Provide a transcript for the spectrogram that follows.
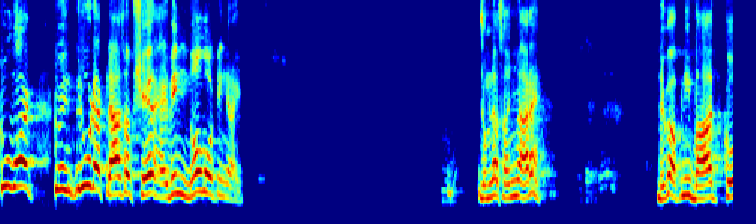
to what to include a class of share having no voting right जुमला समझ में आ रहा है? देखो, अपनी बात को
